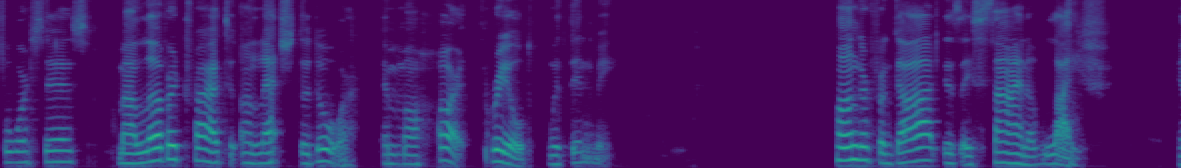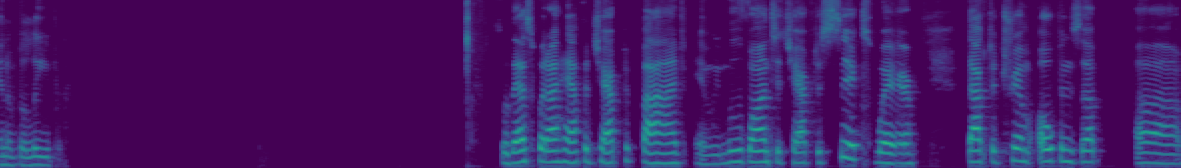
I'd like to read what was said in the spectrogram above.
4 says, My lover tried to unlatch the door, and my heart thrilled within me. Hunger for God is a sign of life in a believer. So that's what I have for chapter five. And we move on to chapter six, where Dr. Trimm opens up, uh,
